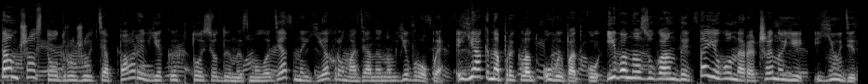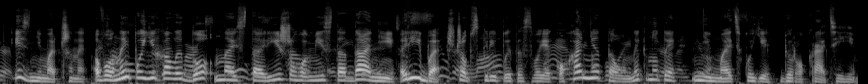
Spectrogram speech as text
Там часто одружуються пари, в яких хтось один із молодят не є громадянином Європи, як, наприклад, у випадку Івана з Уганди та його нареченої Юдіт із Німеччини. Вони поїхали до найстарішого міста Данії Рібе, щоб скріпити своє кохання та уникнути німецької бюрократії.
